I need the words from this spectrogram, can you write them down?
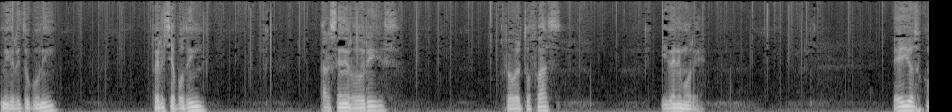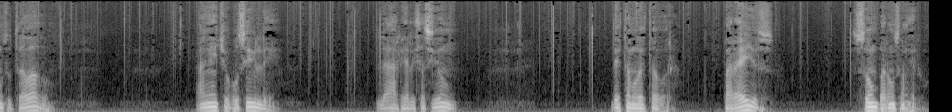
Miguelito Cuní, Félix Chapotín, Arsenio Rodríguez, Roberto Faz y Benny Moré. Ellos con su trabajo han hecho posible la realización de esta modesta obra. Para ellos son para un sonero.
